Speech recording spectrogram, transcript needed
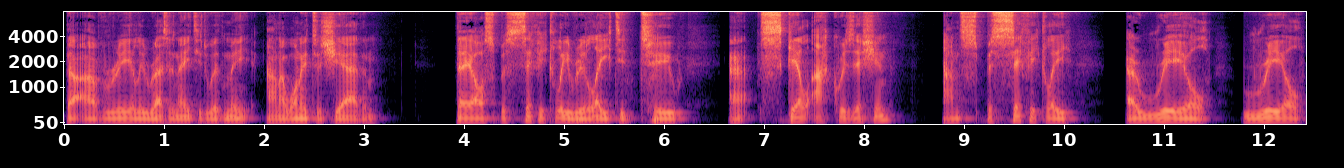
that have really resonated with me, and I wanted to share them. They are specifically related to uh, skill acquisition and specifically a real, real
